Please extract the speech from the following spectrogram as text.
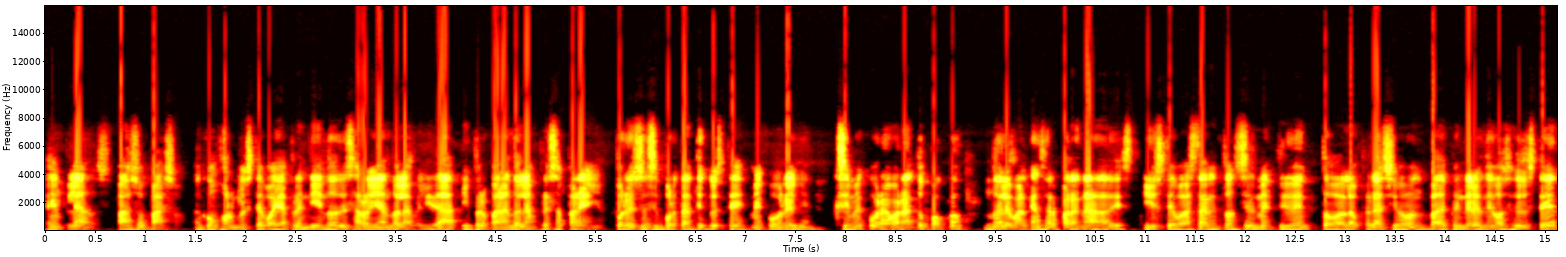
empleados? Paso a paso, conforme usted vaya aprendiendo, desarrollando la habilidad y preparando la empresa para ello. Por eso es importante que usted me cobre bien. Si me cobra barato poco, no le va a alcanzar para nada de esto. Y usted va a estar entonces metido en toda la operación, va a depender el negocio de usted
